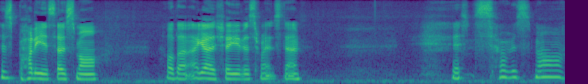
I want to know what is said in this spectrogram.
his body is so small. Hold on, I gotta show you this when it's done. It's so small.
